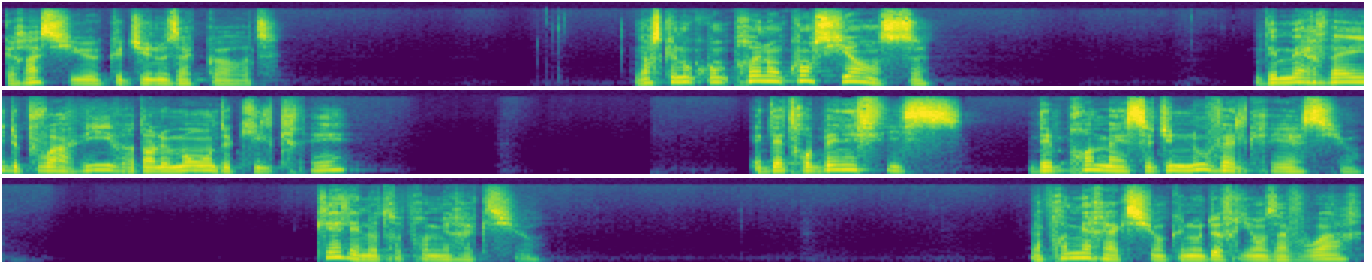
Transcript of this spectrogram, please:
gracieux que Dieu nous accorde? Lorsque nous prenons conscience des merveilles de pouvoir vivre dans le monde qu'il crée et d'être au bénéfice des promesses d'une nouvelle création. Quelle est notre première action La première réaction que nous devrions avoir,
